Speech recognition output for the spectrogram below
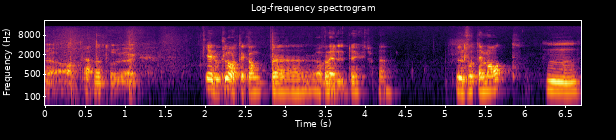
Ja, det tror jeg. Er du klar til kamp? eh, Ja, veldig. Ja. Har du fått deg mat? Mm.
